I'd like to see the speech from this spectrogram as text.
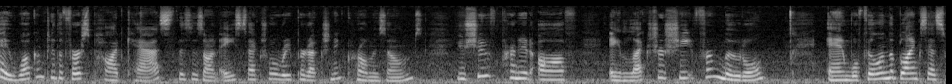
Okay, welcome to the first podcast. This is on asexual reproduction in chromosomes. You should have printed off a lecture sheet from Moodle and we'll fill in the blanks as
